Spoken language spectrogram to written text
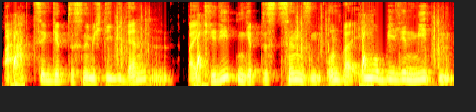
Bei Aktien gibt es nämlich Dividenden, bei Krediten gibt es Zinsen und bei Immobilien Mieten.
